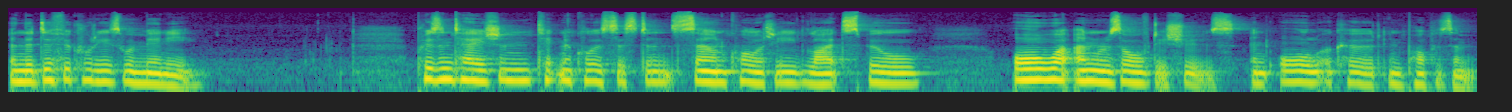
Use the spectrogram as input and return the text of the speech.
and the difficulties were many. Presentation, technical assistance, sound quality, light spill, all were unresolved issues, and all occurred in popism.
